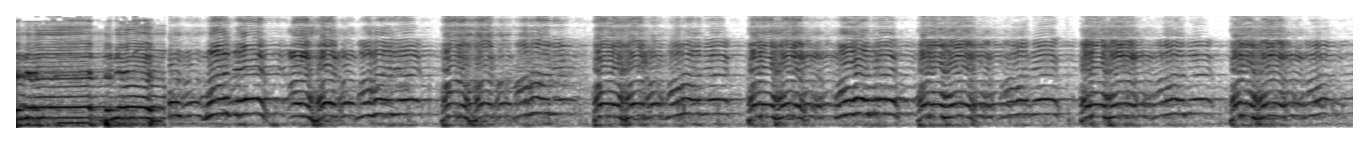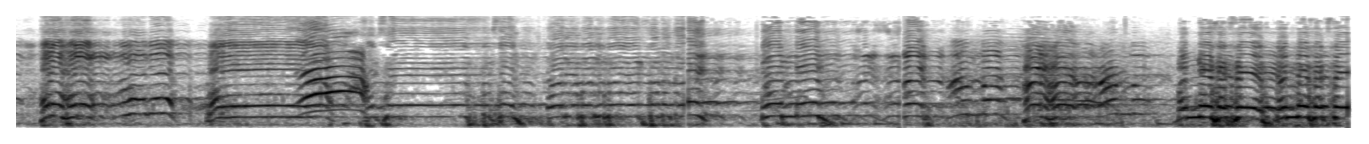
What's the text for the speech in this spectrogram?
धन्यवाद धन्यवाद बनने सक्सेस बनने सक्सेस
